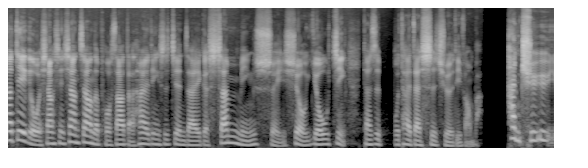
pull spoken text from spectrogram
那第二个，我相信像这样的 Posada，它一定是建在一个山明水秀、幽静，但是不太在市区的地方吧？看区域，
